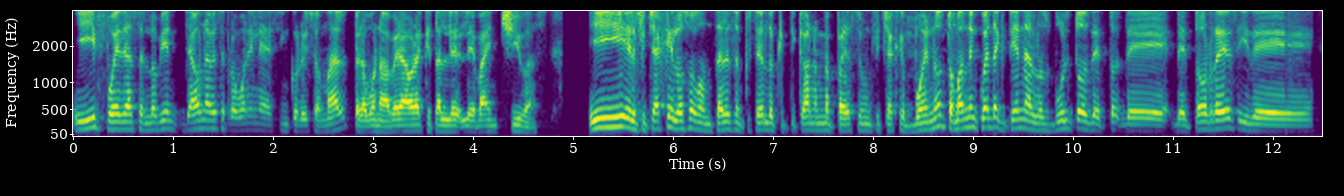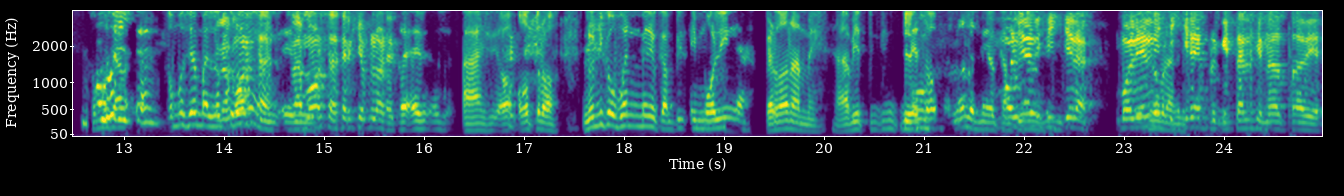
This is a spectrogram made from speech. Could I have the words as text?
y puede hacerlo bien. Ya una vez se probó en línea de cinco, lo hizo mal, pero bueno, a ver ahora qué tal le, le va en Chivas. Y el fichaje del Oso González, aunque ustedes lo criticaban, no me parece un fichaje bueno, tomando en cuenta que tienen a los bultos de, To- de, de Torres y de... ¿Cómo se llama, ¿cómo se llama el La otro? Morsa, El- el- la Morsa, Sergio Flores. el- ay, sí, o- otro. Lo único buen mediocampista. Y Molina, perdóname. Había, le Uf. sobran, ¿no? Los Molina mediocampistas. ni siquiera. Molina ni siquiera porque está lesionado todavía.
